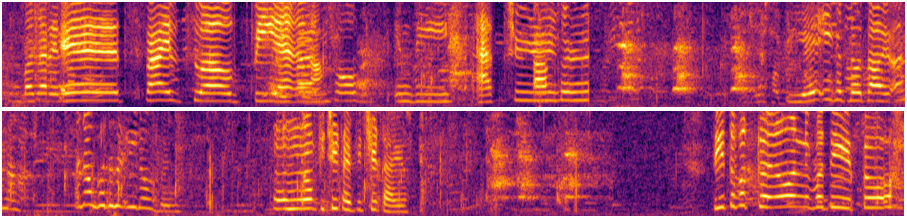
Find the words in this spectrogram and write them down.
Simba na rin It's 5.12 p.m. 12 in the Afternoon. afternoon. Yay, ikot daw tayo. Ano? Ano ang ganda ng ilaw dun? Oo nga, picture tayo, picture tayo. Dito, ba't ganun? Iba dito.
